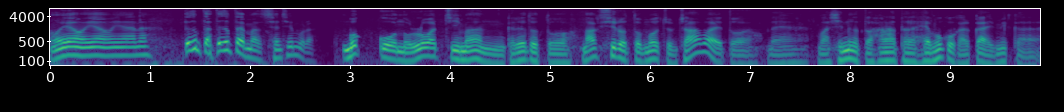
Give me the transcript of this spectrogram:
오야 오야 오야 나. 뜨겁다 뜨겁다 맛 천천히 물어. 먹고 놀러 왔지만 그래도 또 낚시로 또 뭐 좀 잡아야 또 네. 맛있는 것도 하나 더 해먹고 갈 거 아닙니까?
